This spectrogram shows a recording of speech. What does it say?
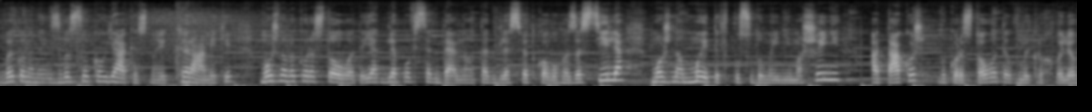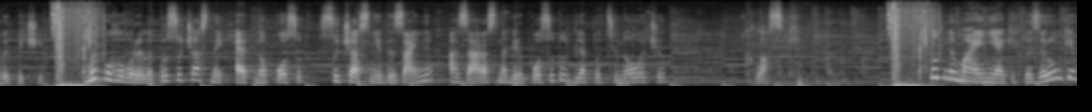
виконаний з високоякісної кераміки. Можна використовувати як для повсякденного, так і для святкового застілля. Можна мити в посудомийній машині, а також використовувати в мікрохвильовій печі. Ми поговорили про сучасний етнопосуд, сучасні дизайни, а зараз набір посуду для поціновувачів класики. Тут немає ніяких візерунків,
